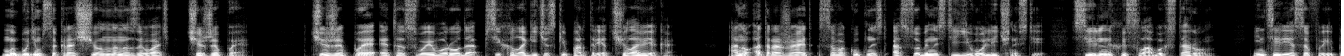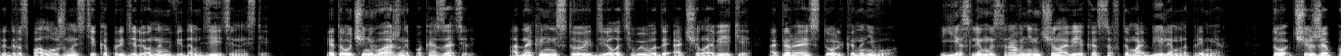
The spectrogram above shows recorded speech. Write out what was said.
мы будем сокращенно называть ЧЖП. ЧЖП – это своего рода психологический портрет человека. Оно отражает совокупность особенностей его личности, сильных и слабых сторон, интересов и предрасположенности к определенным видам деятельности. Это очень важный показатель, Однако не стоит делать выводы о человеке, опираясь только на него. Если мы сравним человека с автомобилем, например, то ЧЖП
